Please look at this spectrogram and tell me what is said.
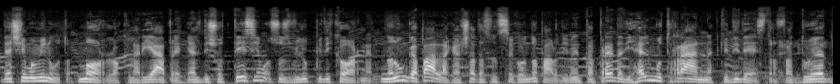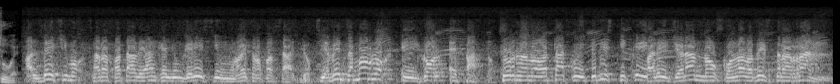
Decimo minuto, Morlock la riapre e al diciottesimo su sviluppi di corner. Una lunga palla calciata sul secondo palo diventa preda di Helmut Rahn che di destro fa 2 a 2. Al decimo sarà fatale anche agli ungheresi un retropassaggio. Si avventa Morlock e il gol è fatto. Tornano all'attacco i tedeschi che pareggeranno con l'ala destra Rahn.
